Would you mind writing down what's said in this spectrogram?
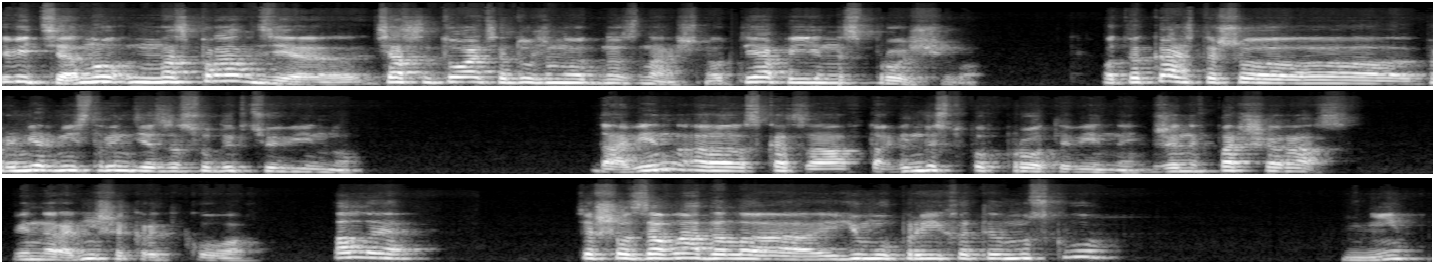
Дивіться, ну насправді ця ситуація дуже неоднозначна. От я б її не спрощував. От ви кажете, що е, прем'єр-міністр Індії засудив цю війну. Да, він е, сказав, так, він виступив проти війни вже не в перший раз. Він раніше критикував. Але це що завадило йому приїхати в Москву? Ні.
